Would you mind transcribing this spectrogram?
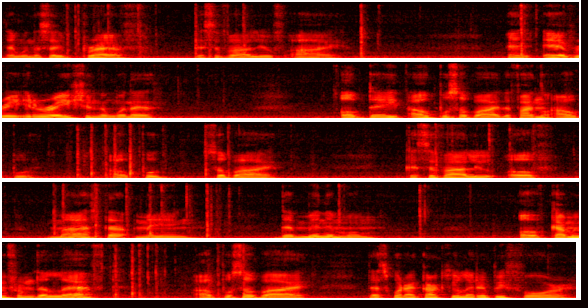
then I'm going to say prev that's the value of i. And every iteration I'm going to update output i the final output output i gets the value of Math.min the minimum of coming from the left output i that's what I calculated before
